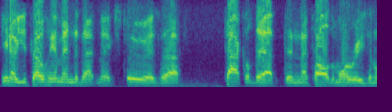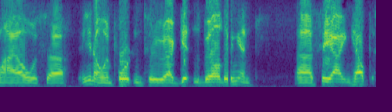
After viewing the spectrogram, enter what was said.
you know, you throw him into that mix too as. Uh, tackle depth, and that's all the more reason La'el was, uh, you know, important to uh, get in the building and uh, see how he can help us.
